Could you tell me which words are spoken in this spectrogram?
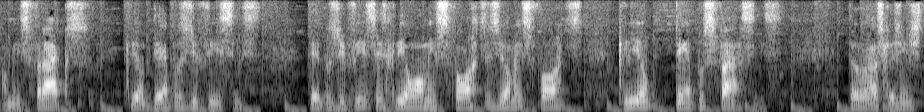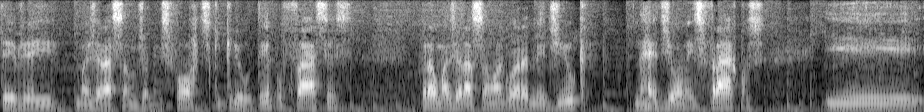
homens fracos criam tempos difíceis, tempos difíceis criam homens fortes e homens fortes criam tempos fáceis. Então eu acho que a gente teve aí uma geração de homens fortes que criou tempos fáceis para uma geração agora medíocre, né, de homens fracos. E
